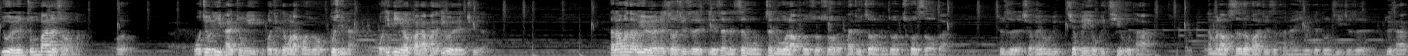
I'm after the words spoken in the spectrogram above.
幼儿园中班的时候嘛，我我就力排众议，我就跟我老婆说，不行了，我一定要把他放到幼儿园去的。当他换到幼儿园的时候，就是也正正如正如我老婆所说的，他就做了很多错事吧，就是小朋友小朋友会欺负他，那么老师的话就是可能有一个东西就是对他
